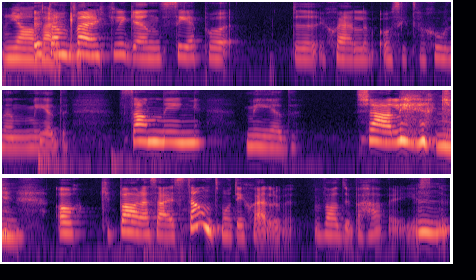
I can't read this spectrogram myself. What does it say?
Ja, Utan verkligen. verkligen se på dig själv och situationen med sanning, med kärlek Mm. och bara så här sant mot dig själv vad du behöver just Mm. nu.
